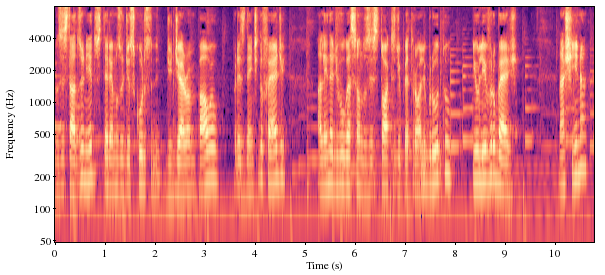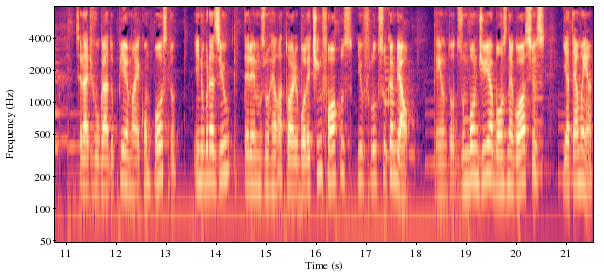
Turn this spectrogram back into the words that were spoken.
Nos Estados Unidos, teremos o discurso de Jerome Powell, presidente do Fed, além da divulgação dos estoques de petróleo bruto e o livro bege. Na China, será divulgado o PMI composto e no Brasil, teremos o relatório Boletim Focus e o fluxo cambial. Tenham todos um bom dia, bons negócios e até amanhã.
